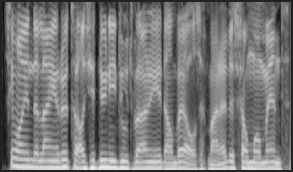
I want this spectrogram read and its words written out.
misschien wel in de lijn Rutte, als je het nu niet doet, wanneer dan wel, zeg maar. Hè? Dus zo'n moment.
